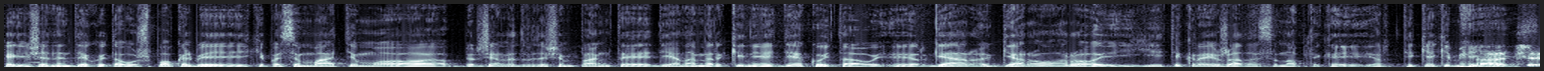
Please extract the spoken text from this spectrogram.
Kągi, šiandien dėkui tau už pokalbį, iki pasimatymo. Birželio 25 dieną Merkinėje. Dėkui tau ir gero, gero oro, jį tikrai žada sinoptikai ir tikėkime jį. Ačiū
